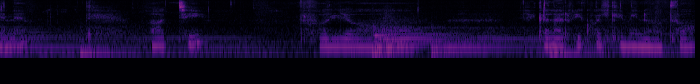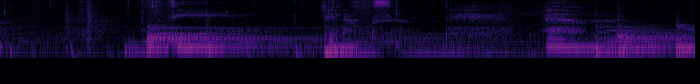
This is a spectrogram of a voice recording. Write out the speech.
bene. Oggi voglio regalarvi qualche minuto di relax um,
